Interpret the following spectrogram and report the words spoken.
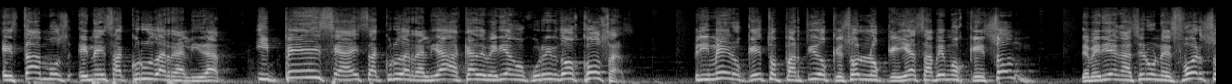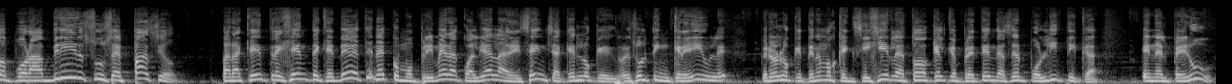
estamos en esa cruda realidad. Y pese a esa cruda realidad, acá deberían ocurrir dos cosas. Primero, que estos partidos que son lo que ya sabemos que son, deberían hacer un esfuerzo por abrir sus espacios para que entre gente que debe tener como primera cualidad la decencia, que es lo que resulta increíble, pero es lo que tenemos que exigirle a todo aquel que pretende hacer política en el Perú.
